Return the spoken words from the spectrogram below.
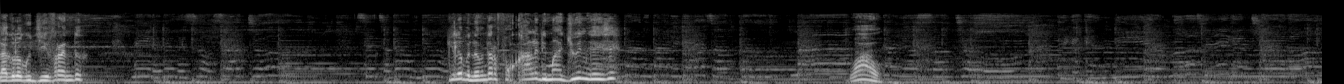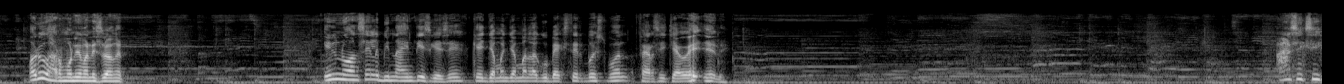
Lagu-lagu Gfriend tuh. Gila bener-bener vokalnya dimajuin guys ya. Wow. Aduh harmoni manis banget. Ini nuansanya lebih 90s guys ya. Kayak zaman-zaman lagu Backstreet Boys pun versi ceweknya deh. Asik sih.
